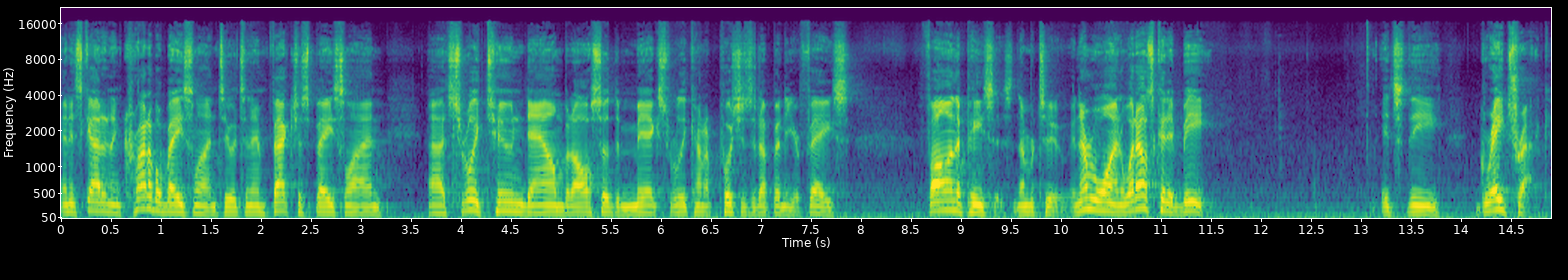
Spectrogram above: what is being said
and it's got an incredible bass line, too. It's an infectious bass line. Uh, it's really tuned down, but also the mix really kind of pushes it up into your face. Falling to Pieces, number two. And number one, what else could it be? It's the great track,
